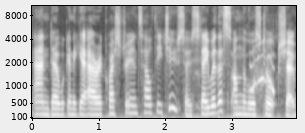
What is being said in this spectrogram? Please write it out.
and uh, we're going to get our equestrians healthy too. So stay with us on the Horse Talk Show.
